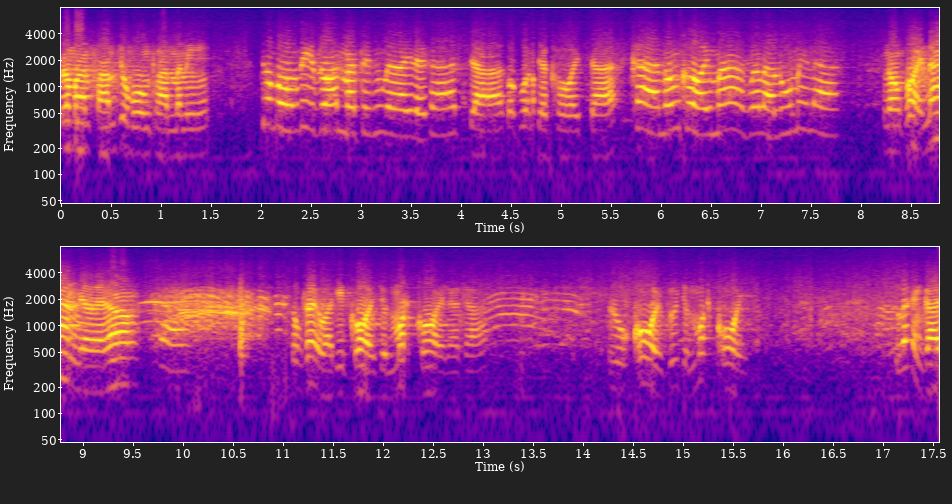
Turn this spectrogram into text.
ประมาณสามชั่วโมงผ่านมานี้ชั่วโมงรีบร้อนมาถึงเลยเลยค่ะจ๋าก็ควรจะคอยจ๋าค่ะน้องคอยมากแล้วล่ะรู้ไหมล่ะน้องคอยนั่นเลยน้องค่ะต้องใช้ว่าที่ก้อยจนหมดก้อยนะจ๊ะลูกก้อยคือจนหมดก้อยแร่างกาย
